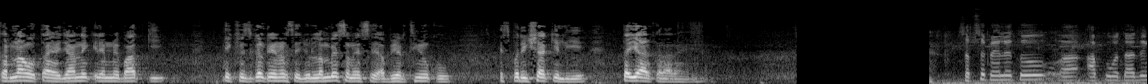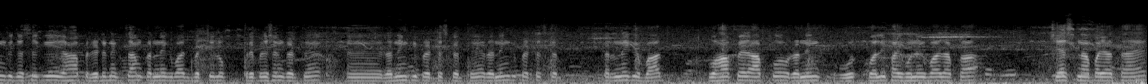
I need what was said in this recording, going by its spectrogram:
करना होता है? जानने के लिए हमने बात की। एक फ़िज़िकल ट्रेनर से, जो लंबे समय से अभ्यर्थियों को इस परीक्षा के लिए तैयार करा रहे हैं। सबसे पहले तो आपको बता दें कि जैसे कि यहाँ पर रिटर्न एग्ज़ाम करने के बाद बच्चे लोग प्रिपरेशन करते हैं रनिंग की प्रैक्टिस करते हैं। रनिंग की प्रैक्टिस कर, करने के बाद वहाँ पर आपको रनिंग क्वालिफाई होने के बाद आपका चेस्ट नापा जाता है।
